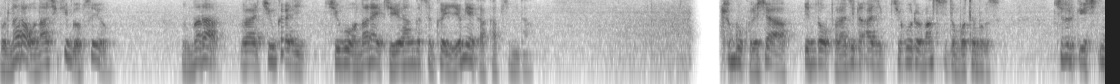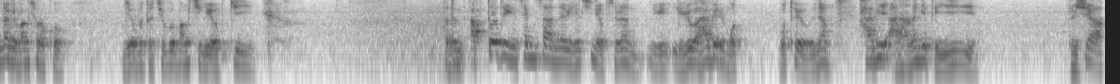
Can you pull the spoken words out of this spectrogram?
우리나라 온난화 시킨 거 없어요. 우리나라가 지금까지 지구 온난화에 기여한 것은 거의 0에 가깝습니다. 중국, 러시아, 인도, 브라질은 아직 지구를 망치지도 못해먹었어. 지들끼리 신나게 망쳐놓고 이제부터 지구 망치기 없기. 하여튼 압도적인 생산력의 혁신이 없으면 인류가 합의를 못, 못해요. 왜냐하면 합의 안 하는 게 더 이익이야. 러시아,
